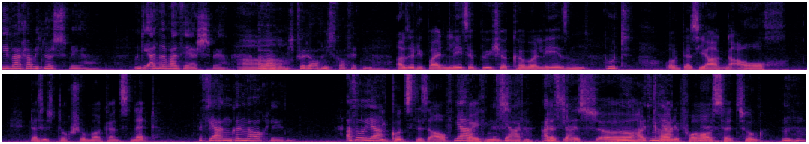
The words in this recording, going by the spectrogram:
Die war, glaube ich, nur schwer. Und die andere war sehr schwer. Aha. Aber ich würde auch nicht drauf wetten. Also die beiden Lesebücher können wir lesen. Gut. Und das Jagen auch. Das ist doch schon mal ganz nett. Das Jagen können wir auch lesen. Ach so, ja. Die Kunst des Aufbrechens. Ja, das Jagen. Alles das ist, äh, hm, hat keine Jagen. Voraussetzung. Mhm.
